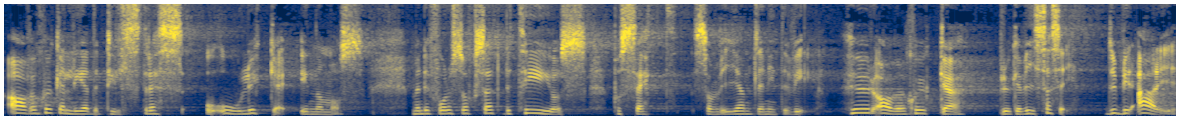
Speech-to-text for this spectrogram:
Avundsjuka leder till stress och olycka inom oss. Men det får oss också att bete oss på sätt som vi egentligen inte vill. Hur avundsjuka brukar visa sig. Du blir arg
